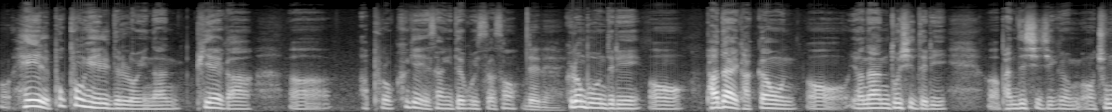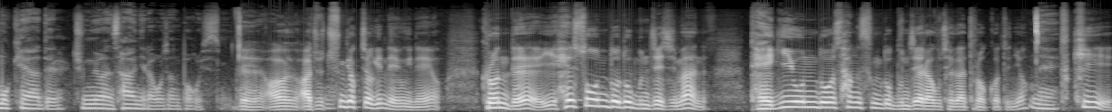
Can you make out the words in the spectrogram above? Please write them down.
어, 해일, 폭풍 해일들로 인한 피해가 어, 앞으로 크게 예상이 되고 있어서 네네. 그런 부분들이 어, 바다에 가까운 어, 연안 도시들이 어, 반드시 지금 어, 주목해야 될 중요한 사안이라고 저는 보고 있습니다. 네, 아유, 아주 충격적인 내용이네요. 그런데 이 해수 온도도 문제지만 대기 온도 상승도 문제라고 제가 들었거든요. 네. 특히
